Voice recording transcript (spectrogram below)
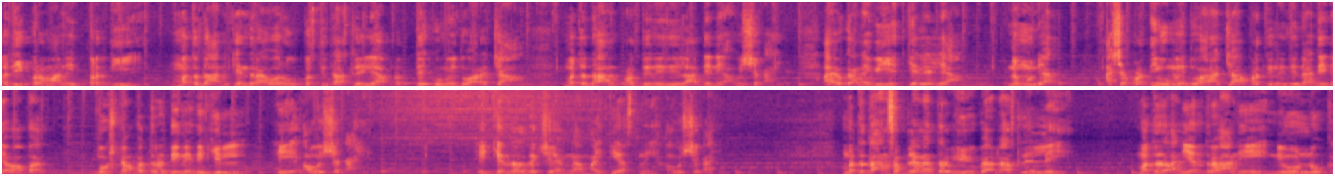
अधिप्रमाणित प्रती मतदान केंद्रावर उपस्थित असलेल्या प्रत्येक उमेदवाराच्या मतदान प्रतिनिधीला देणे आवश्यक आहे. आयोगाने विहित केलेल्या नमुन्यात अशा प्रति उमेदवाराच्या प्रतिनिधींना देण्याबाबत घोषणापत्र देणे देखील हे आवश्यक आहे. हे केंद्राध्यक्ष यांना माहिती असणे आवश्यक आहे. मतदान संपल्यानंतर व्हीव्हीपॅट असलेले मतदान यंत्र आणि निवडणूक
